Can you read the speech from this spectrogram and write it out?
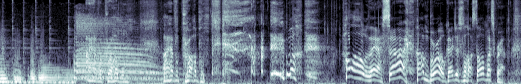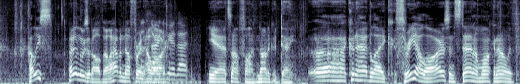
I have a problem. I have a problem. well, hello there, sir. I'm broke. I just lost all my scrap. At least, I didn't lose it all, though. I have enough for an sorry LR. Sorry to hear that. Yeah, it's not fun. Not a good day. Uh, I could have had, like, three LRs. Instead, I'm walking out with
